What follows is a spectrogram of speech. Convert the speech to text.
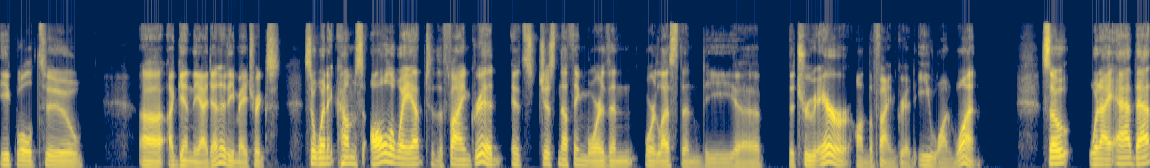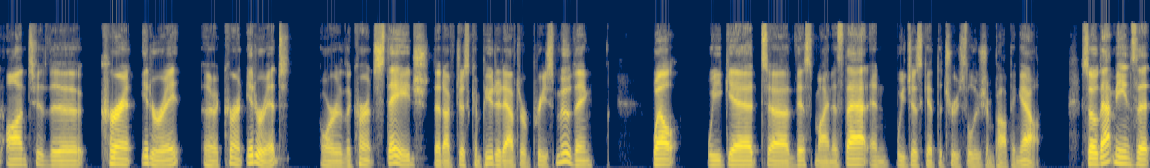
equal to, uh, again, the identity matrix. So when it comes all the way up to the fine grid, it's just nothing more than or less than the uh, the true error on the fine grid, E11. So when I add that onto the current iterate, uh, current iterate, or the current stage that I've just computed after pre-smoothing, well, we get uh, this minus that, and we just get the true solution popping out. So that means that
